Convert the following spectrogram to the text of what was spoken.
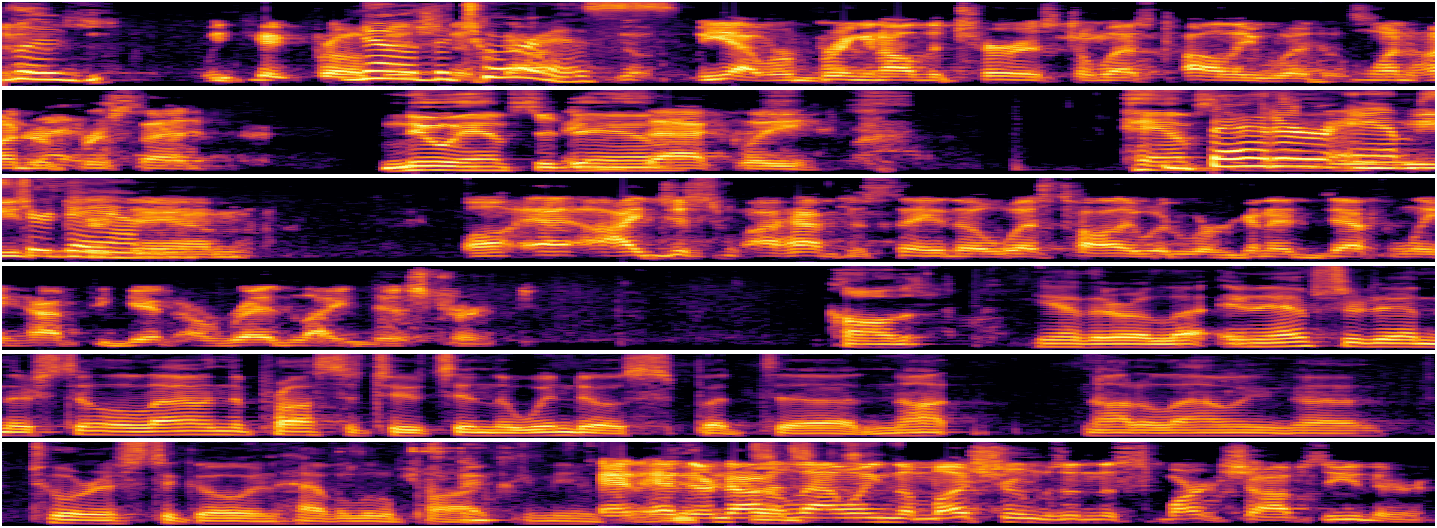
prohibitionists. the we kick No, the prohibitionists out. tourists. Yeah, we're bringing all the tourists to West Hollywood. 100%. New Amsterdam. Exactly. Better Amsterdam. Amsterdam. Well, I I just I have to say though, West Hollywood, we're going to definitely have to get a red light district. Called Yeah, they're al- in Amsterdam. They're still allowing the prostitutes in the windows, but uh, not not allowing uh, tourists to go and have a little pot. I mean, And and they're not allowing the mushrooms in the smart shops either.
